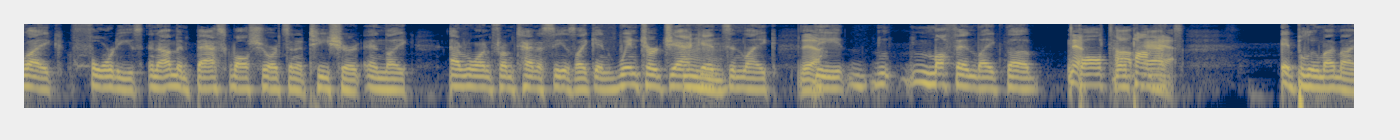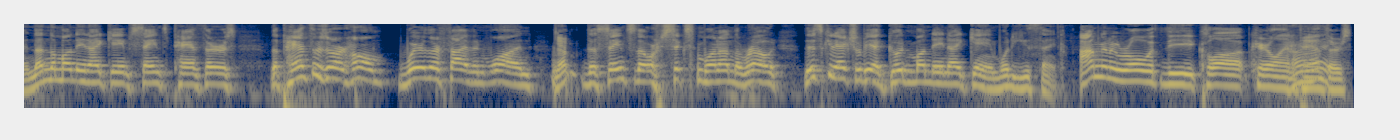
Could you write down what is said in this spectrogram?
like 40s, and I'm in basketball shorts and a t-shirt, and like everyone from Tennessee is like in winter jackets and like. Yeah. the muffin, like the Yeah, ball top hats hat. It blew my mind. Then the Monday night game, Saints Panthers. The Panthers are at home where they're five and one. Yep. The Saints though are six and one on the road. This could actually be a good Monday night game. What do you think? I'm going to roll with the claw up Carolina right. Panthers.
